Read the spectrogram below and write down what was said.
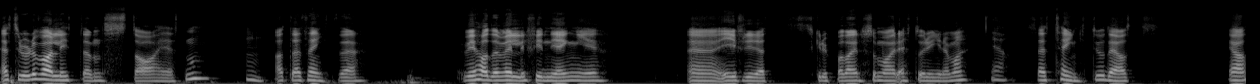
jeg tror det var litt den staheten. Mm. At jeg tenkte Vi hadde en veldig fin gjeng i, uh, i friidrettsgruppa der som var ett år yngre enn meg. Ja. Så jeg tenkte jo det at ja,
